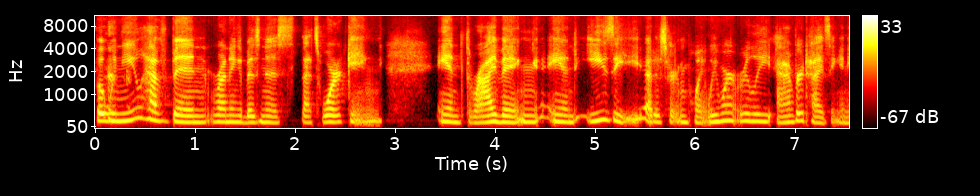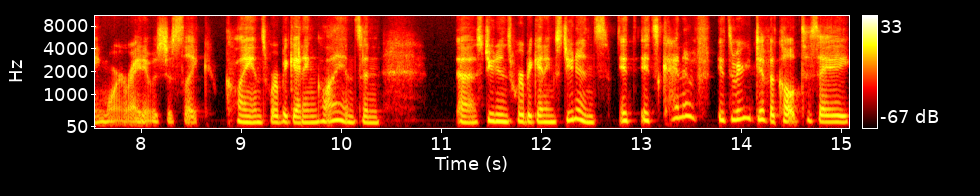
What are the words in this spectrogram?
But when you have been running a business that's working and thriving and easy at a certain point, we weren't really advertising anymore, right? It was just like clients were begetting clients and uh, students were begetting students. It, it's kind of, it's very difficult to say,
